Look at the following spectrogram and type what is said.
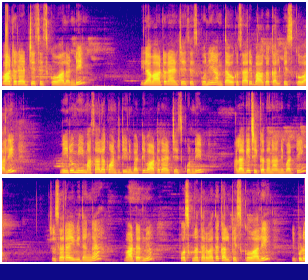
వాటర్ యాడ్ చేసేసుకోవాలండి. ఇలా వాటర్ యాడ్ చేసేసుకొని అంతా ఒకసారి బాగా కలిపేసుకోవాలి. మీరు మీ మసాలా క్వాంటిటీని బట్టి వాటర్ యాడ్ చేసుకోండి. అలాగే చిక్కదనాన్ని బట్టి. చూసారా ఈ విధంగా వాటర్ను పోసుకున్న తర్వాత కలిపేసుకోవాలి. ఇప్పుడు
